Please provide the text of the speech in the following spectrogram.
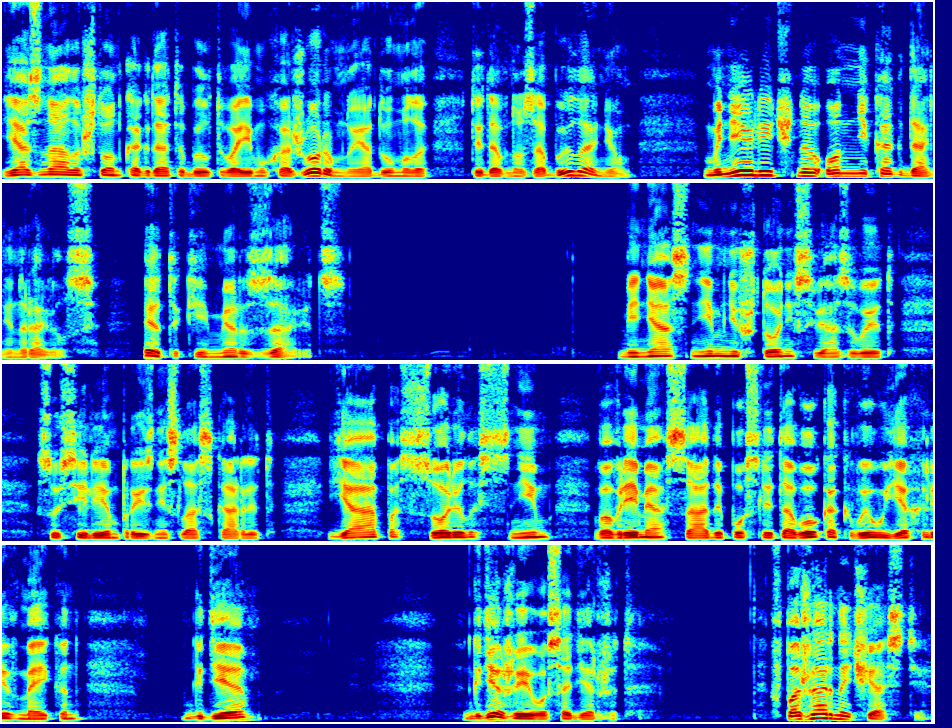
Я знала, что он когда-то был твоим ухажером, но я думала, ты давно забыла о нем. Мне лично он никогда не нравился. Этакий мерзавец». «Меня с ним ничто не связывает», — с усилием произнесла Скарлетт. «Я поссорилась с ним во время осады после того, как вы уехали в Мейкон. Где... где же его содержат?» «В пожарной части,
